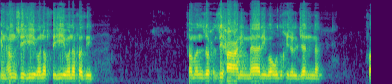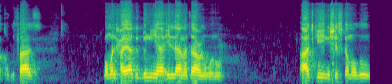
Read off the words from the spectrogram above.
من همزه ونفثه ونفثه. فمن زحزح عن النار وأدخل الجنة فقد فاز. وما الحياة الدنيا إلا متاع الغروب آج کی نشست کا موضوع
